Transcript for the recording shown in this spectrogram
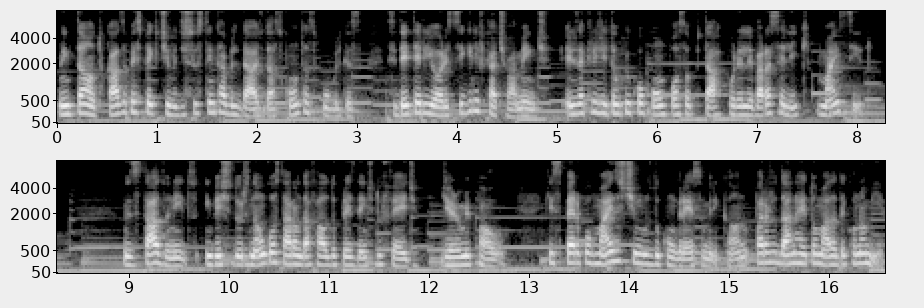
No entanto, caso a perspectiva de sustentabilidade das contas públicas se deteriore significativamente, eles acreditam que o Copom possa optar por elevar a Selic mais cedo. Nos Estados Unidos, investidores não gostaram da fala do presidente do Fed, Jeremy Powell, que espera por mais estímulos do Congresso americano para ajudar na retomada da economia.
